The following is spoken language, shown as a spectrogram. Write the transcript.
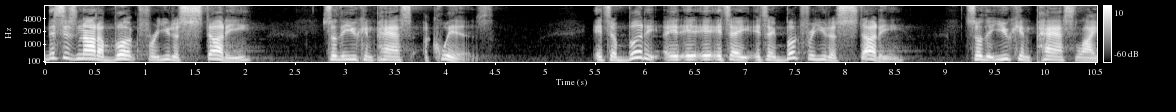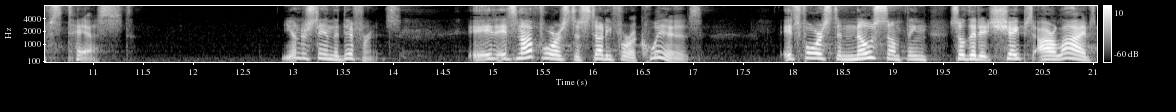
this is not a book for you to study so that you can pass a quiz. It's a, buddy, it, it, it's, a, it's a book for you to study so that you can pass life's test. You understand the difference? It, it's not for us to study for a quiz. It's for us to know something so that it shapes our lives.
